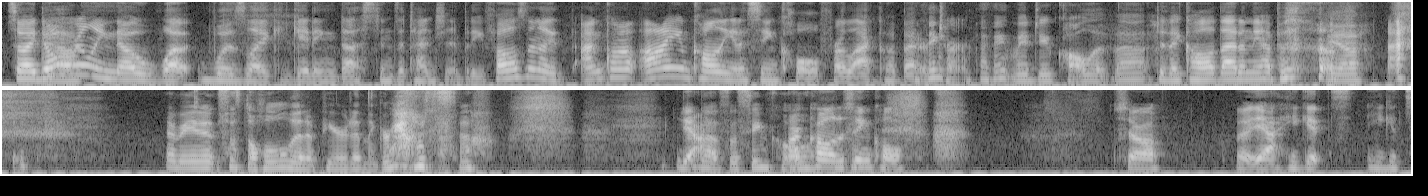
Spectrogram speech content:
So I don't Yeah. really know what was like getting Dustin's attention, but he falls in a. I'm call, I am calling it a sinkhole for lack of a better think, term. I think they do call it that. Do they call it that in the episode? Yeah. I mean, it's just a hole that appeared in the ground, so yeah. that's a sinkhole. I call it a sinkhole. So, but yeah, he gets he gets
